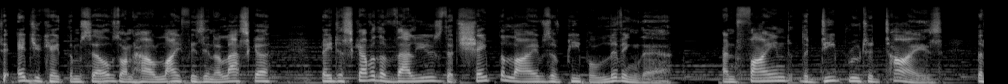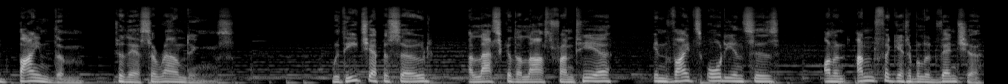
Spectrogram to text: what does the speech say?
to educate themselves on how life is in Alaska, they discover the values that shape the lives of people living there and find the deep-rooted ties that bind them to their surroundings. With each episode, Alaska the Last Frontier invites audiences on an unforgettable adventure,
